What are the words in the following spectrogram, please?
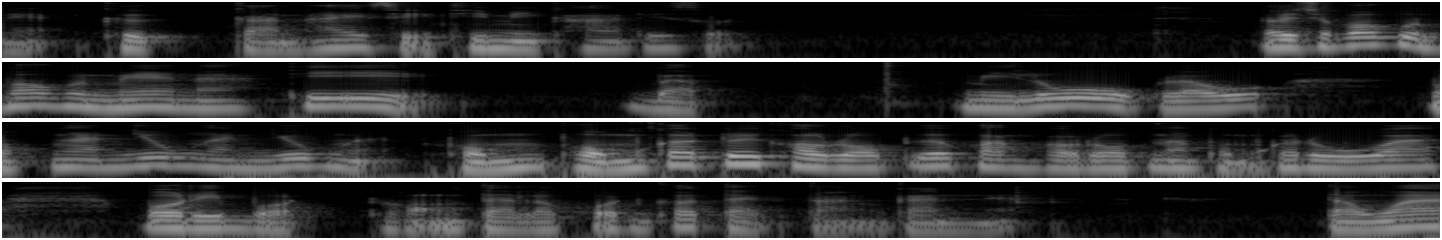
เนี่ยคือการให้สิ่งที่มีค่าที่สุด โดยเฉพาะคุณพ่อคุณแม่นะที่แบบมีลูกแล้วบอกงานยุ่งงานยุ่งอะผมผมก็ด้วยเคารพด้วยความเคารพนะผมก็รู้ว่าบริบทของแต่ละคนก็แตกต่างกันเนี่ยแต่ว่า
